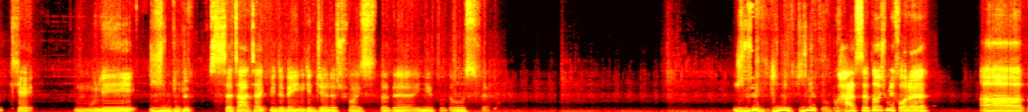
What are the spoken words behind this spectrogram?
اوکی. مولی سه تا اتک میده به اینی که جلوش وایستاده. یک و دو سه. هر ستاش می‌خوره؟ آه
